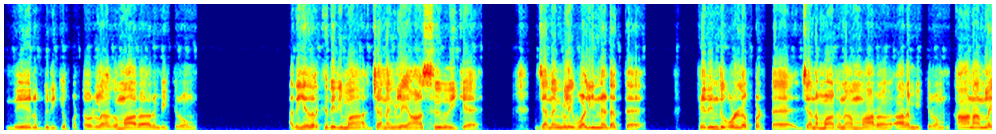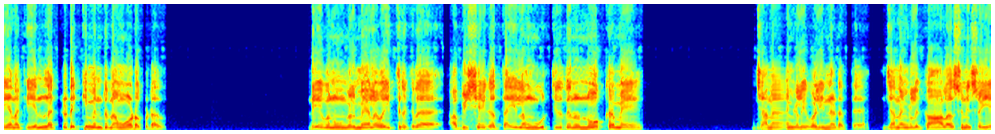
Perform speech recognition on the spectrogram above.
வேறு பிரிக்கப்பட்டவர்களாக மாற ஆரம்பிக்கிறோம். அது எதற்கு தெரியுமா? ஜனங்களை ஆசீர்வதிக்க ஜனங்களை வழிநடத்த தெரிந்து கொள்ளப்பட்ட ஜனமாக நாம் மாற ஆரம்பிக்கிறோம். கானான்ல எனக்கு என்ன கிடைக்கும் என்று நாம் ஓடக்கூடாது. தேவன் உங்கள் மேல வைத்திருக்கிற அபிஷேக தைலம் ஊற்றியதன் நோக்கமே ஜனங்களை வழிநடத்த ஜனங்களுக்கு ஆலோசனை செய்ய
